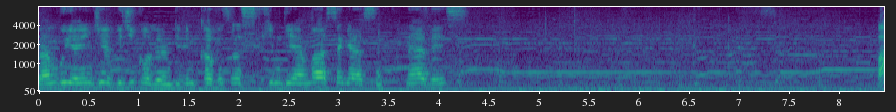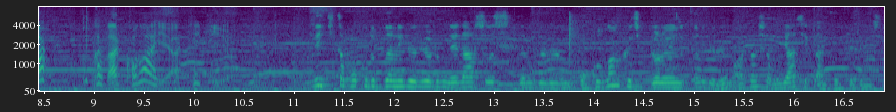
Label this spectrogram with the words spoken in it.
Ben bu yayıncıya gıcık oluyorum. Gideyim kafasına sıkayım diyen varsa gelsin. Neredeyiz? Bak bu kadar kolay ya tek yiyor. Ne kitap okuduklarını görüyorum, ne ders çalıştıklarını görüyorum, okuldan kaçıp rol oynadıklarını görüyorum. Arkadaşlar bu gerçekten çok kötü bir şey.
